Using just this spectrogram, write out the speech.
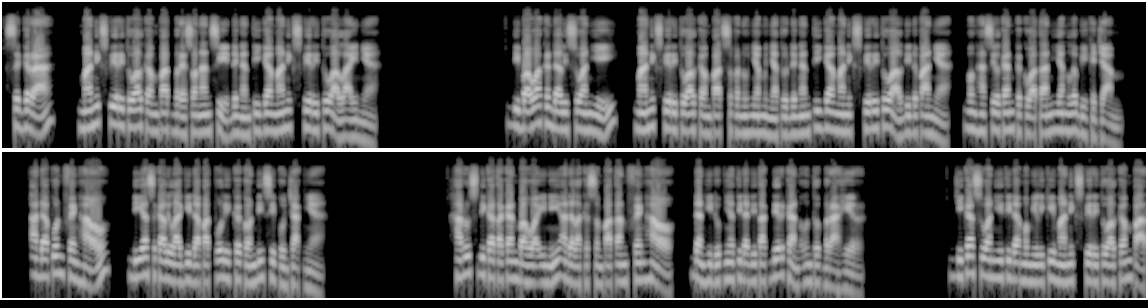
Segera, manik spiritual keempat beresonansi dengan tiga manik spiritual lainnya. Di bawah kendali Suan Yi, manik spiritual keempat sepenuhnya menyatu dengan tiga manik spiritual di depannya, menghasilkan kekuatan yang lebih kejam. Adapun Feng Hao, dia sekali lagi dapat pulih ke kondisi puncaknya. Harus dikatakan bahwa ini adalah kesempatan Feng Hao, dan hidupnya tidak ditakdirkan untuk berakhir. Jika Suan Yi tidak memiliki manik spiritual keempat,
